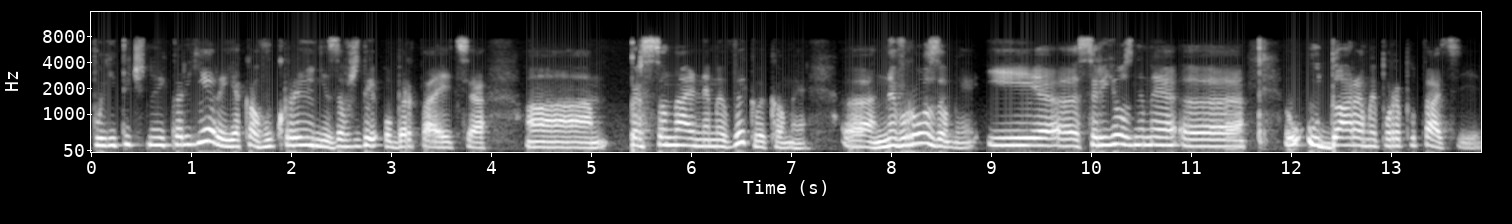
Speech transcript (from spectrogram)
політичної кар'єри, яка в Україні завжди обертається а, персональними викликами, е, неврозами і е, серйозними е, ударами по репутації.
